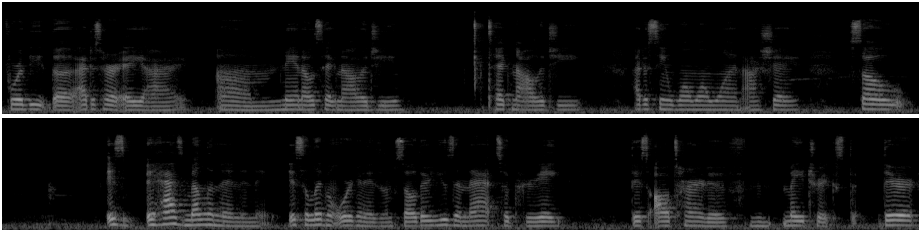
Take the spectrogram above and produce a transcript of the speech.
For the, the I just heard AI, um, nanotechnology, technology. I just seen 111, Ashe. So it's it has melanin in it. It's a living organism. So they're using that to create this alternative matrix. They're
